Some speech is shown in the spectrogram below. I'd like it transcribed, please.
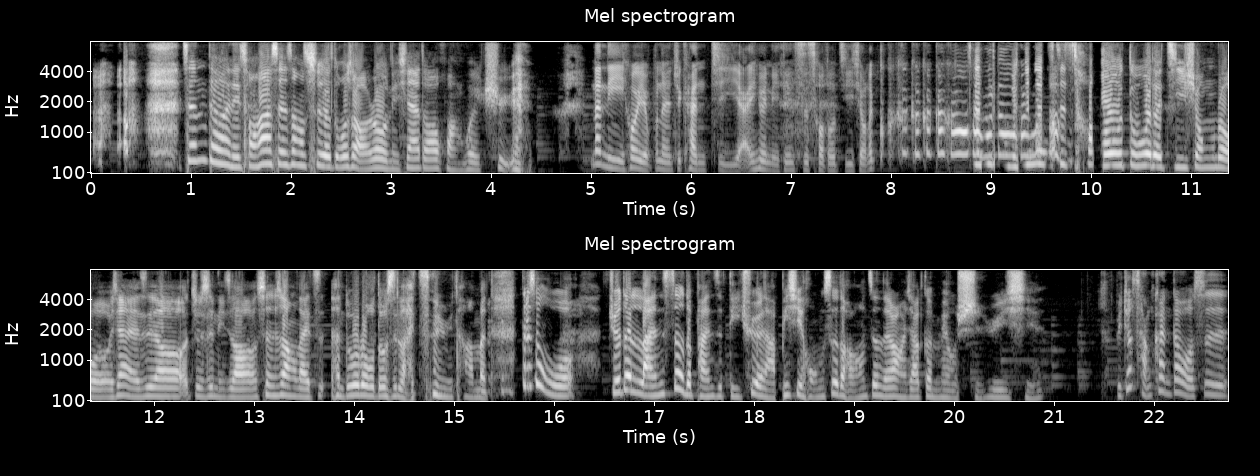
真的，你从他身上吃了多少肉，你现在都要还回去。那你以后也不能去看鸡呀、啊，因为你已经吃超多鸡胸了。真的是超多的鸡胸肉，我现在也是要，就是你知道，身上来自很多肉都是来自于他们。但是我觉得蓝色的盘子的确啊，比起红色的，好像真的让人家更没有食欲一些。比较常看到的是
